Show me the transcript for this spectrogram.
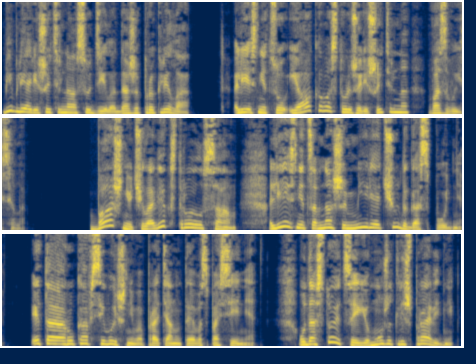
Библия решительно осудила, даже прокляла. Лестницу Иакова столь же решительно возвысила. Башню человек строил сам, лестница в нашем мире — чудо Господне. Это рука Всевышнего, протянутая во спасение. Удостоиться ее может лишь праведник.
